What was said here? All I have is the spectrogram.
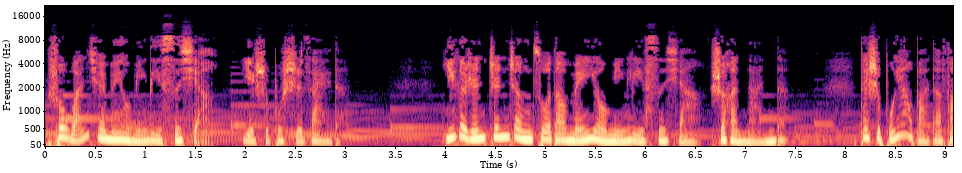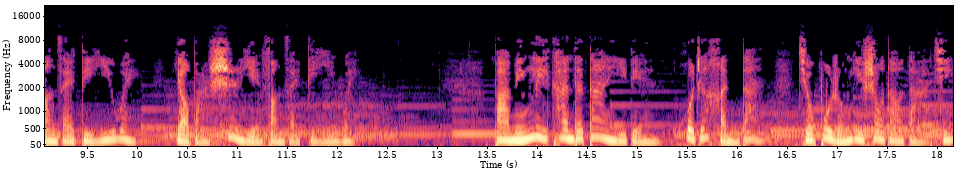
说完全没有名利思想也是不实在的。一个人真正做到没有名利思想是很难的，但是不要把它放在第一位，要把事业放在第一位。把名利看得淡一点或者很淡，就不容易受到打击，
